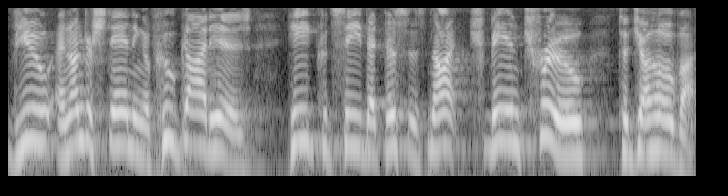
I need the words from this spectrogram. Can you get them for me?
view and understanding of who God is, he could see that this is not being true to Jehovah.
